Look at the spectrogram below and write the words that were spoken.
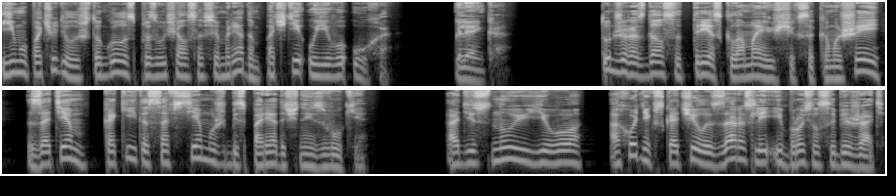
и ему почудилось, что голос прозвучал совсем рядом, почти у его уха. «Глянь-ка». Тут же раздался треск ломающихся камышей, Затем какие-то совсем уж беспорядочные звуки. Одесную его охотник вскочил из зарослей и бросился бежать.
